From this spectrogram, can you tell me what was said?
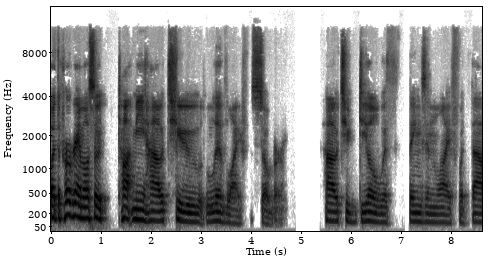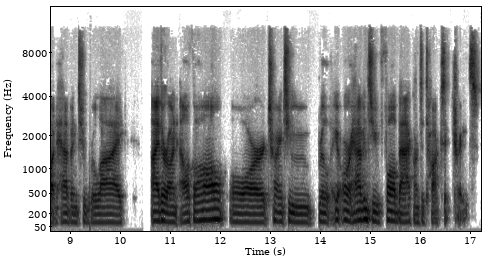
but the program also taught me how to live life sober, how to deal with things in life without having to rely either on alcohol or trying to or having to fall back onto toxic traits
